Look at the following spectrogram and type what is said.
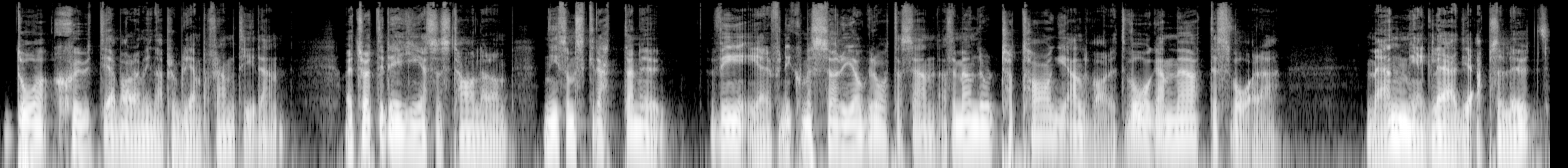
Då skjuter jag bara mina problem på framtiden. Och Jag tror att det är det Jesus talar om. Ni som skrattar nu, ve er för ni kommer sörja och gråta sen. Alltså med andra ord, ta tag i allvaret. Våga möta det svåra. Men med glädje, absolut.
